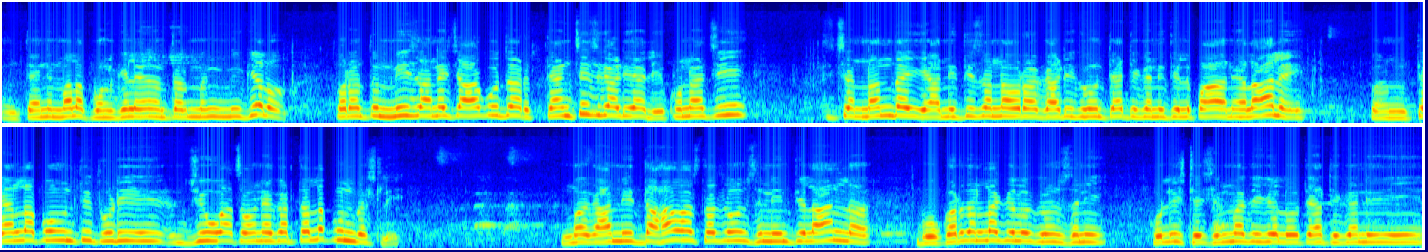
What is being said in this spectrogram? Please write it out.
आणि त्यांनी मला फोन केल्यानंतर मग मी गेलो. परंतु मी जाण्याच्या अगोदर त्यांचीच गाडी आली. कुणाची? तिच्या नंदाई आणि तिचा नवरा गाडी घेऊन त्या ठिकाणी तिला पाहण्याला आले. पण त्यांना पाहून ती थोडी जीव वाचवण्याकरता लपून बसली. मग आम्ही दहा वाजता जाऊन सनी तिला आणलं. भोकरदनला गेलो घेऊन सनी. पोलीस स्टेशनमध्ये गेलो. त्या ठिकाणी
